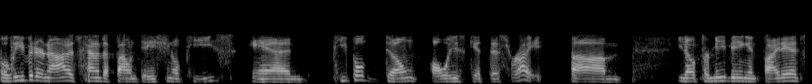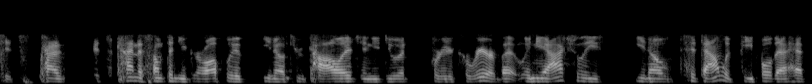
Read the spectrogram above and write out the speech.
believe it or not, it's kind of the foundational piece, and people don't always get this right. Um, you know, for me being in finance, it's kind of it's kind of something you grow up with, you know, through college and you do it for your career. But when you actually you know sit down with people that have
